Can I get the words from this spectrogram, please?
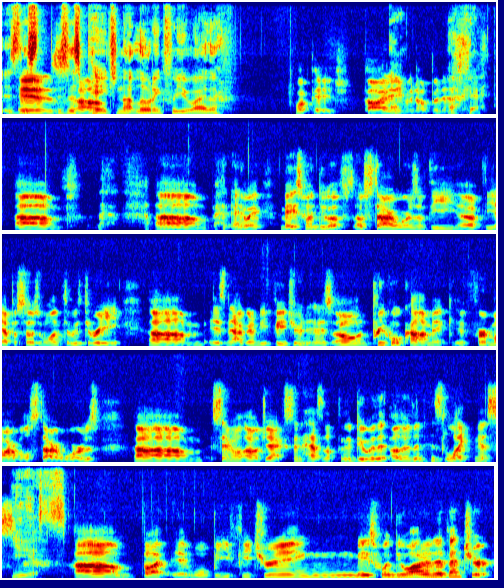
is this, is, is this um, page not loading for you either? What page? Oh, I didn't oh. even open it. Okay. Um, um, anyway, Mace Windu of, of Star Wars of the of the episodes one through three um, is now going to be featured in his own prequel comic for Marvel Star Wars. Um, Samuel L. Jackson has nothing to do with it other than his likeness. Yes. Um, but it will be featuring Mace Windu on an adventure.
